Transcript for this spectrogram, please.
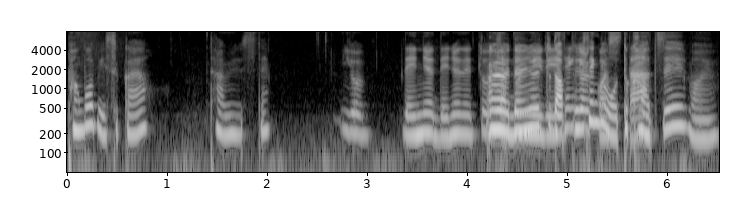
방법이 있을까요? 다음 쌤. 이거 내년 내년에 또 네, 나쁜 내년에 일이 또 나쁜 일 생길 생기면 것이다. 어떡하지? 막.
